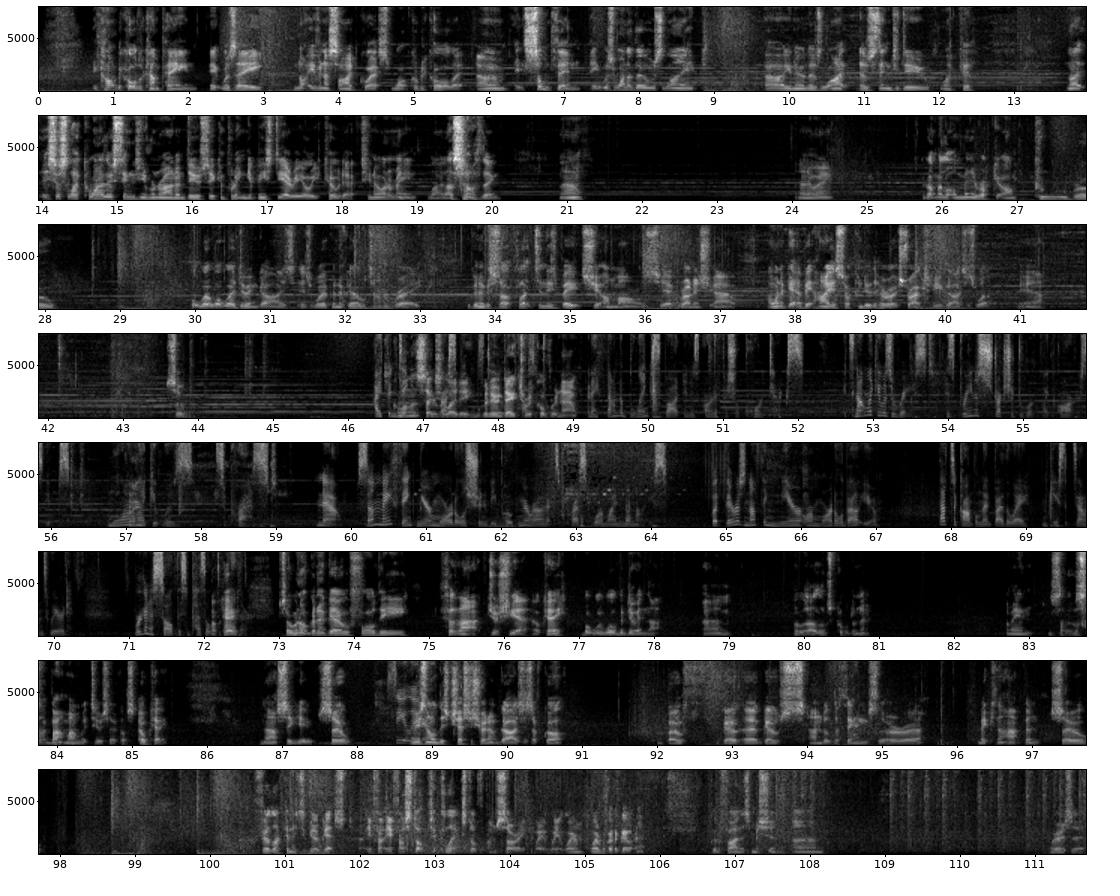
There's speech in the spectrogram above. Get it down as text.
it can't be called a campaign. It was a not even a side quest. What could we call it? Um, it's something. It was one of those like oh, you know, those light, those things you do, like uh, like it's just like one of those things you run around and do so you can put it in your bestiary or your codex. You know what I mean? Like that sort of thing. No. Anyway, I got my little mini rocket on. Cool, bro. But we're, what we're doing, guys, is we're gonna go to Ana Bray. We're gonna start collecting these bait shit on Mars. Yeah, grinding shit out. I want to get a bit higher so I can do the heroic strikes for you guys as well. Yeah. So. I've been Come on then, sexy lady. We're doing data recovery now. And I found a blank spot in his artificial cortex. It's not like it was erased. His brain is structured to work like ours. It's more okay. like it was suppressed. Now, some may think mere mortals shouldn't be poking around at suppressed Warmind memories. But there is nothing mere or mortal about you. That's a compliment, by the way, in case it sounds weird. We're gonna solve this puzzle okay. together. So we're not gonna go for the for that just yet, okay? But we will be doing that. Um, oh, that looks cool, doesn't it? I mean, it's like, it looks like Batman with two circles. Okay. Now, see you. So, see you the reason all this chest is showing up, guys, is I've got both go uh, ghosts and other things that are uh, making that happen. So I feel like I need to go get. if I if I stop to collect stuff, I'm sorry. Wait, wait, where where have I got to go now? Got to find this mission. Um, where is it?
